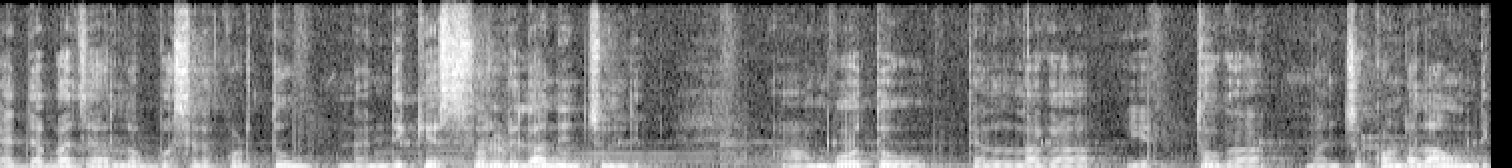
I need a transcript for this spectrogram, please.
పెద్ద బజార్లో బుసలు కొడుతూ నందికేశ్వరుడిలా నించుంది. ఆంబోతు తెల్లగా ఎత్తుగా మంచు కొండలా ఉంది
